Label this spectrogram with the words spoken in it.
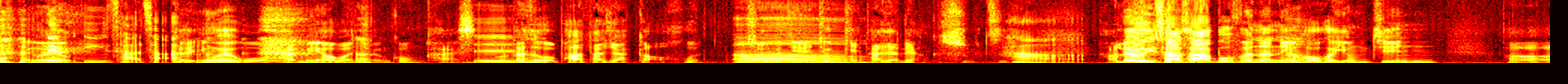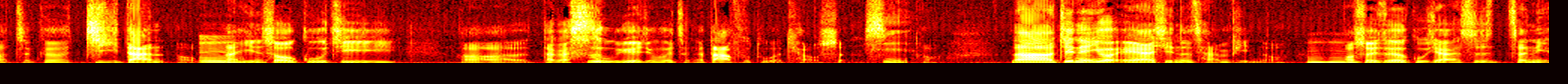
六一叉叉，对，因为我还没有完全公开，是，但是我怕大家搞混，所以我今天就给大家两个数字。好，好，六一叉叉的部分呢，年后会涌进呃这个急单哦，那营收估计呃大概四五月就会整个大幅度的调升，是。那今年又有 AI 新的产品哦，哦，所以这个股价也是整理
